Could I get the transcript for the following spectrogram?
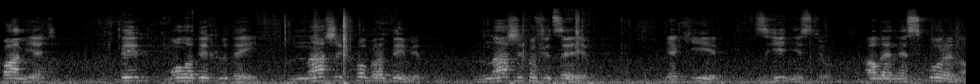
пам'ять тих молодих людей, наших побратимів, наших офіцерів, які з гідністю, але не скорено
